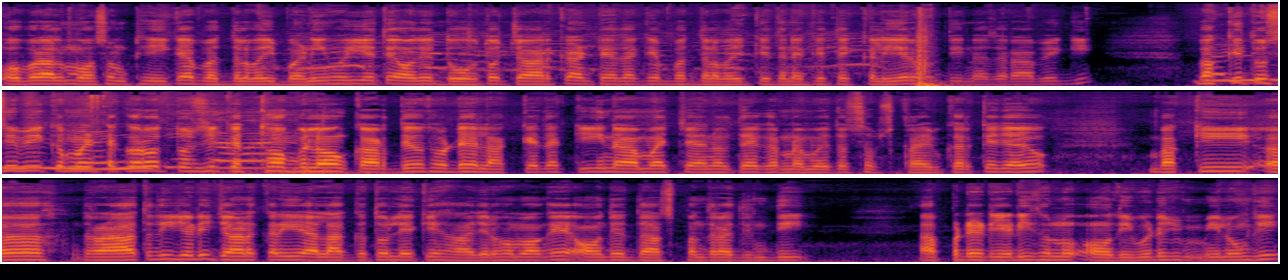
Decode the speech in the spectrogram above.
ਓਵਰਆਲ ਮੌਸਮ ਠੀਕ ਹੈ ਬੱਦਲਬਾਈ ਬਣੀ ਹੋਈ ਹੈ ਤੇ ਆਉਂਦੇ 2 ਤੋਂ 4 ਘੰਟਿਆਂ ਤੱਕ ਇਹ ਬੱਦਲਬਾਈ ਕਿਤੇ ਨਾ ਕਿਤੇ ਕਲੀਅਰ ਹੁੰਦੀ ਨਜ਼ਰ ਆਵੇਗੀ। ਬਾਕੀ ਤੁਸੀਂ ਵੀ ਕਮੈਂਟ ਕਰੋ, ਤੁਸੀਂ ਕਿੱਥੋਂ ਬਿਲੋਂਗ ਕਰਦੇ ਹੋ ਤੁਹਾਡੇ ਇਲਾਕੇ ਦਾ ਕੀ ਨਾਮ ਹੈ ਚੈਨਲ ਤੇ? ਅਗਰ ਨਵੇਂ ਤੋਂ ਸਬਸਕ੍ਰਾਈਬ ਕਰਕੇ ਜਾਇਓ। ਬਾਕੀ ਰਾਤ ਦੀ ਜਿਹੜੀ ਜਾਣਕਾਰੀ ਅਲੱਗ ਤੋਂ ਲੈ ਕੇ ਹਾਜ਼ਰ ਹੋਵਾਂਗੇ। ਆਉਂਦੇ 10-15 ਦਿਨ ਦੀ ਅਪਡੇਟ ਜਿਹੜੀ ਤੁਹਾਨੂੰ ਆਉਂਦੀ ਵੀਡੀਓ 'ਚ ਮਿਲੂਗੀ।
